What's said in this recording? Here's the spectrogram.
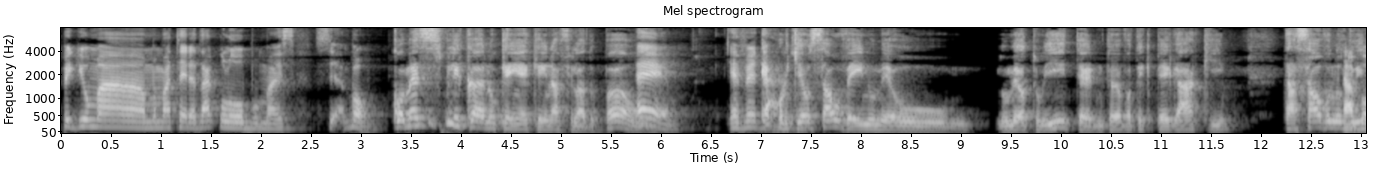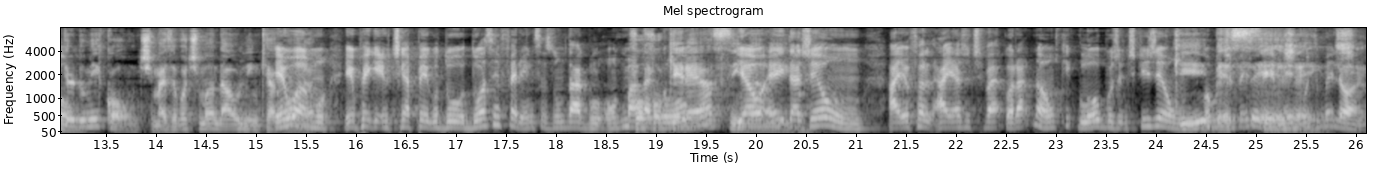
peguei uma, uma matéria da Globo, mas. se- bom, Começa explicando quem é quem na fila do pão. é. É É verdade. porque eu salvei no meu, no meu Twitter, então eu vou ter que pegar aqui. Tá salvo no Tá Twitter bom. do Me Conte, mas eu vou te mandar o link agora. Eu amo. Eu peguei, eu tinha pego do- duas referências, um da Globo, uma da Globo Fofoqueira é assim, e, a- e amigo. da G1. Aí eu falei, aí a gente vai agora não, que Globo, gente, que G1. Que Vamos BC, de BC, gente. muito melhor.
